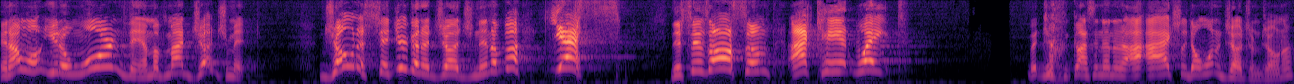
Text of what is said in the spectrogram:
and I want you to warn them of my judgment. Jonah said, You're going to judge Nineveh? Yes! This is awesome. I can't wait. But God said, No, no, no. I, I actually don't want to judge them, Jonah.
